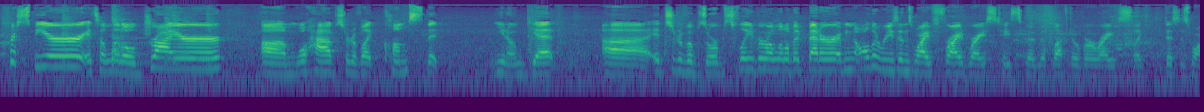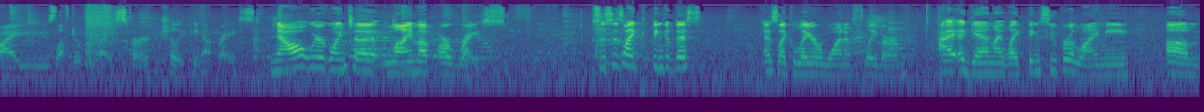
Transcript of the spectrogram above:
crispier, it's a little drier. Um, we'll have sort of like clumps that, you know, get, uh, it sort of absorbs flavor a little bit better. I mean, all the reasons why fried rice tastes good with leftover rice, like this is why you use leftover rice for chili peanut rice. Now we're going to lime up our rice. So this is like, think of this as like layer one of flavor. I, again, I like things super limey. Um,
